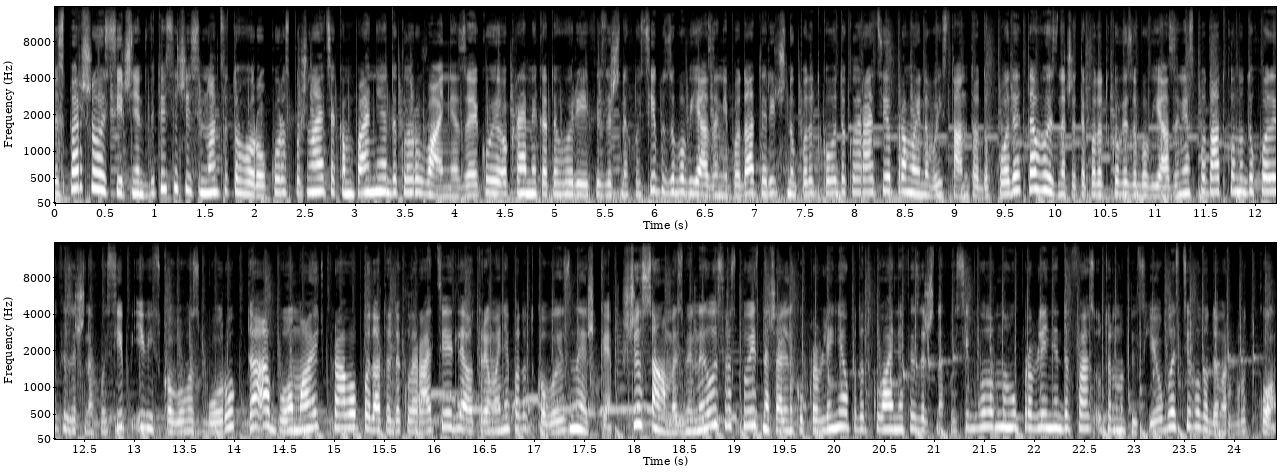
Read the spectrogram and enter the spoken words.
З 1 січня 2017 року розпочинається кампанія декларування, за якою окремі категорії фізичних осіб зобов'язані подати річну податкову декларацію про майновий стан та доходи та визначити податкові зобов'язання з податку на доходи фізичних осіб і військового збору, та або мають право подати декларації для отримання податкової знижки. Що саме змінилось, розповість начальник управління оподаткування фізичних осіб головного управління ДФС у Тернопільській області Володимир Брудко.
